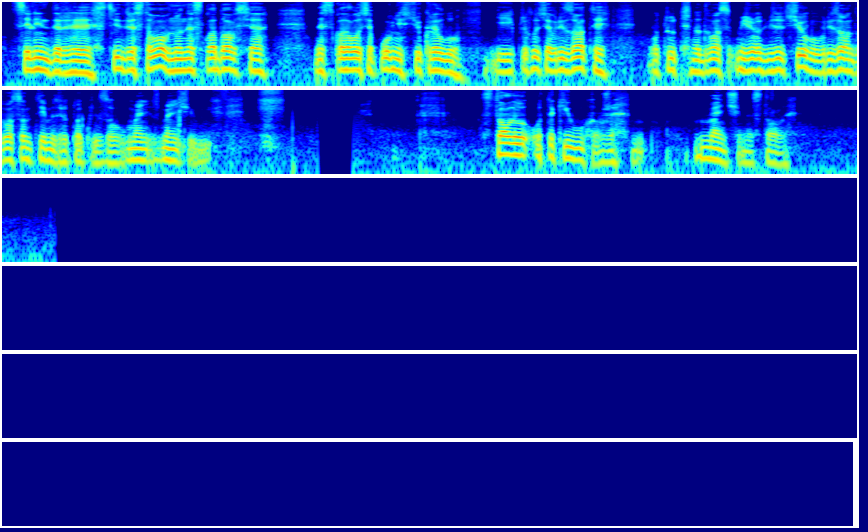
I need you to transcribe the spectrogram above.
циліндр. е, Циліндр ставав, але не складався, не складалося повністю крило. І їх прийшлося врізати отут на 2, між від цього врізав на 2 см, так врізав, зменшив їх. Стали отакі вуха вже меншими стали.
